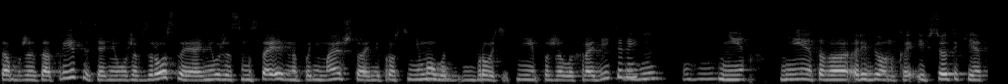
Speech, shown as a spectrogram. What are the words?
там уже за 30, они уже взрослые, они уже самостоятельно понимают, что они просто не могут бросить ни пожилых родителей, ни не этого ребенка. И все-таки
